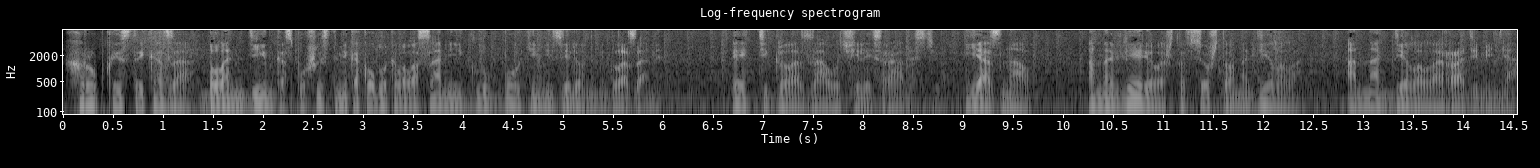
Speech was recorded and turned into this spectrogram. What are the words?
Хрупкая стрекоза, блондинка с пушистыми как облако волосами и глубокими зелеными глазами. Эти глаза лучились радостью. Я знал. Она верила, что все, что она делала, она делала ради меня.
